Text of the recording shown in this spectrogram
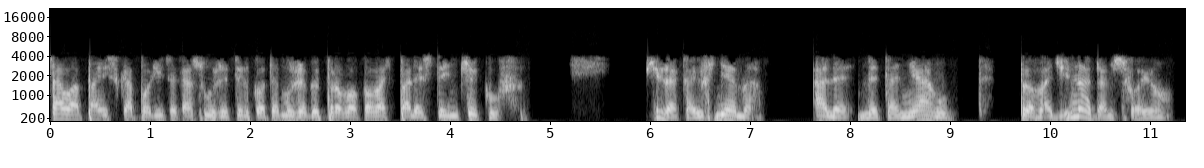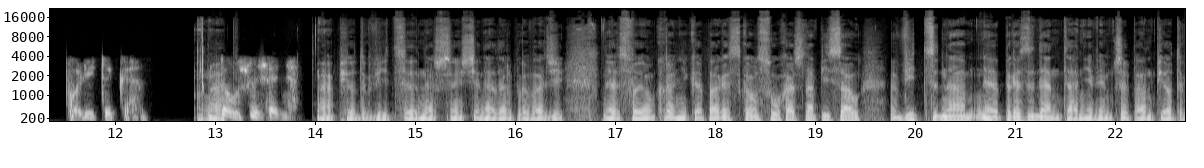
cała pańska polityka służy tylko temu, żeby prowokować Palestyńczyków. Chiraka już nie ma, ale Netanyahu prowadzi nadal swoją politykę. Do usłyszenia. A Piotr Wit na szczęście nadal prowadzi e, swoją kronikę paryską. Słuchacz napisał Wit na e, prezydenta. Nie wiem, czy pan Piotr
